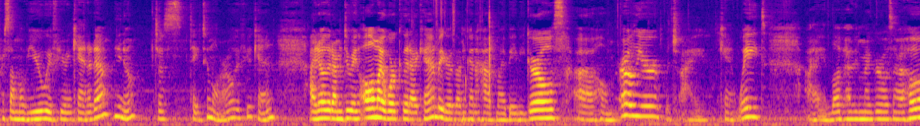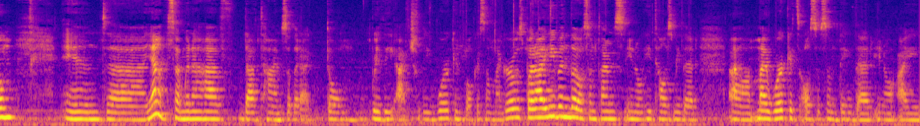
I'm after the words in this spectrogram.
for some of you, if you're in Canada, you know, just take tomorrow if you can. I know that I'm doing all my work that I can because I'm gonna have my baby girls uh, home earlier, which I can't wait. I love having my girls at home. And uh, yeah, so I'm gonna have that time so that I don't really actually work and focus on my girls. But I, even though sometimes, you know, he tells me that uh, my work is also something that, you know, I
